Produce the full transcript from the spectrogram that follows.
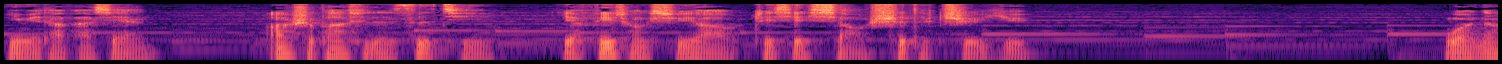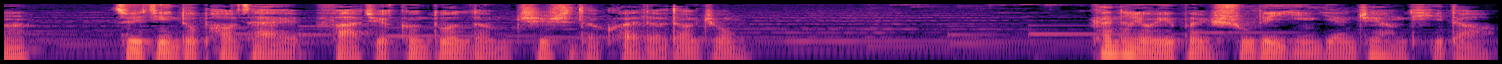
因为他发现，二十八岁的自己也非常需要这些小事的治愈。我呢？最近都泡在发掘更多冷知识的快乐当中。看到有一本书的引言这样提到：，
